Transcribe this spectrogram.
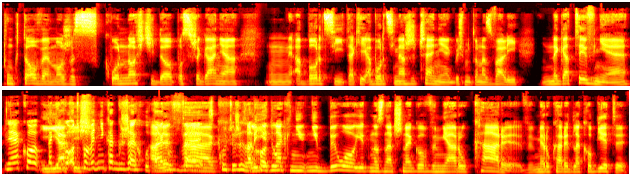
punktowe może skłonności do postrzegania mm, aborcji, takiej aborcji na życzenie, jakbyśmy to nazwali, negatywnie. No jako takiego jakieś... odpowiednika grzechu, tak? W, tak, w kulturze zachodu. Ale jednak nie, nie było jednoznacznego wymiaru kary, wymiaru kary dla kobiety.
